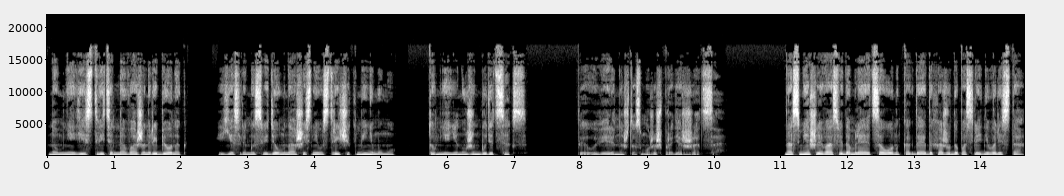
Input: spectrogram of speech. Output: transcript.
но мне действительно важен ребенок. Если мы сведем наши с ним встречи к минимуму, то мне не нужен будет секс. Ты уверена, что сможешь продержаться? Насмешливо осведомляется он, когда я дохожу до последнего листа.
